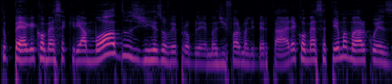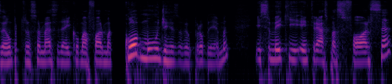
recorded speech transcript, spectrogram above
Tu pega e começa a criar modos de resolver problemas de forma libertária, começa a ter uma maior coesão para transformar isso daí como uma forma comum de resolver o problema. Isso meio que, entre aspas, força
